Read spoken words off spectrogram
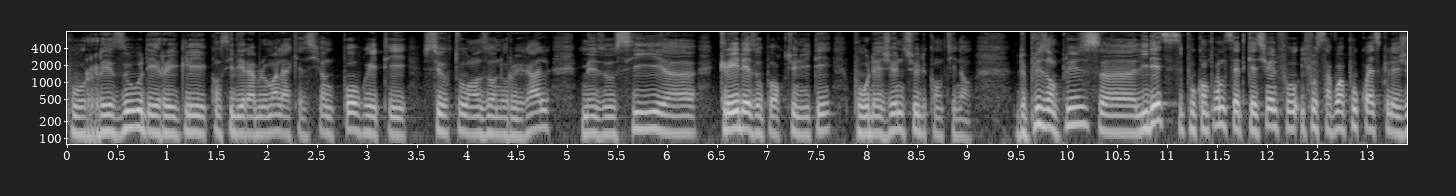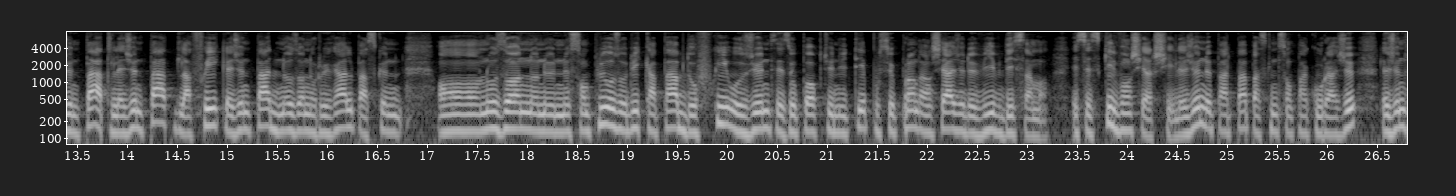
pour résoudre et régler considérablement la question de pauvreté, surtout en zone rurale, mais aussi euh, créer des opportunités pour des jeunes sur le continent de plus en plus, euh, l'idée, c'est pour comprendre cette question, il faut, il faut savoir pourquoi est-ce que les jeunes partent. Les jeunes partent de l'Afrique, les jeunes partent de nos zones rurales parce que nos zones ne, sont plus aujourd'hui capables d'offrir aux jeunes ces opportunités pour se prendre en charge et de vivre décemment. Et c'est ce qu'ils vont chercher. Les jeunes ne partent pas parce qu'ils ne sont pas courageux, les jeunes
